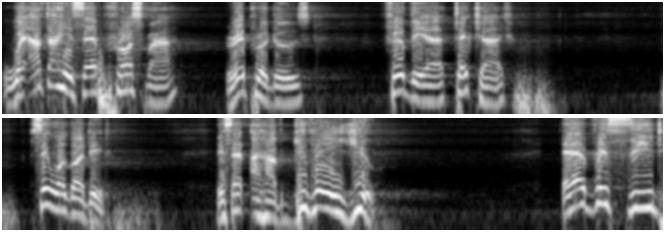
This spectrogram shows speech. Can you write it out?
where after he said, prosper, reproduce, fill the earth, take charge, see what God did. He said, I have given you every seed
